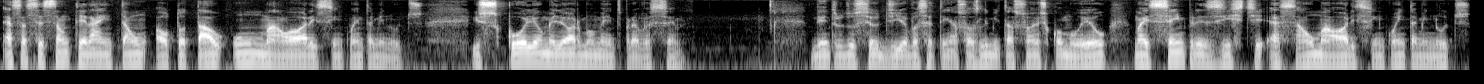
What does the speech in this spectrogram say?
Essa sessão terá então ao total 1 hora e 50 minutos. Escolha o melhor momento para você. Dentro do seu dia você tem as suas limitações, como eu, mas sempre existe essa uma hora e 50 minutos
